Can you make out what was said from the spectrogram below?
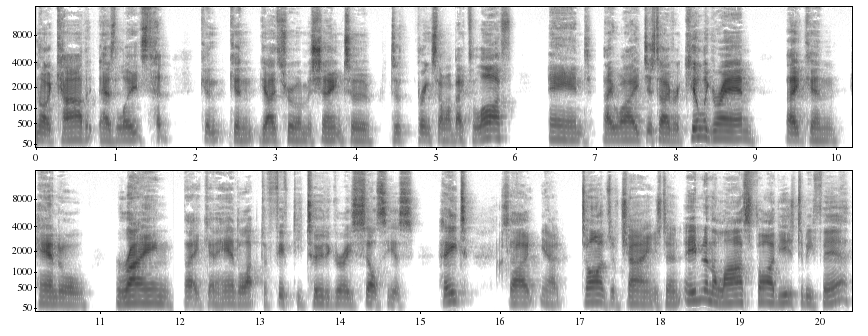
not a car that has leads that can can go through a machine to to bring someone back to life. And they weigh just over a kilogram. They can handle rain. They can handle up to 52 degrees Celsius heat. So, you know, times have changed. And even in the last five years, to be fair,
